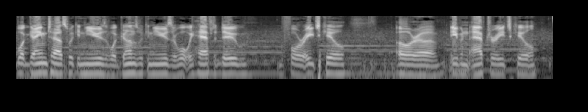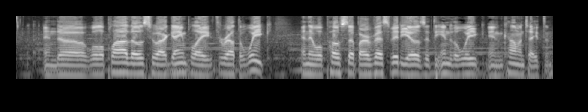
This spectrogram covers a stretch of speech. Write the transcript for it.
what game types we can use, what guns we can use, or what we have to do before each kill, or uh, even after each kill. And uh, we'll apply those to our gameplay throughout the week, and then we'll post up our best videos at the end of the week and commentate them.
